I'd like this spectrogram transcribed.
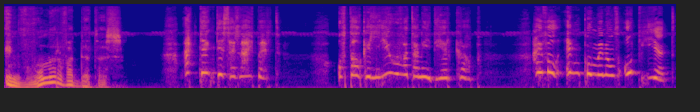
en wonder wat dit is. Ek dink dis 'n luiperd of dalk 'n leeu wat aan die deur krap. Hy wil inkom en ons opeet.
